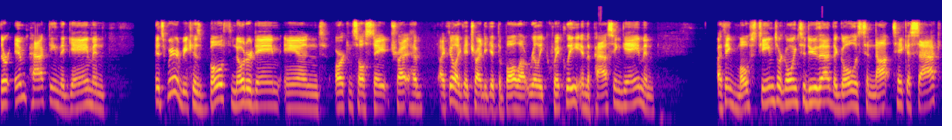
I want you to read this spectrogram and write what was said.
they're impacting the game and it's weird because both Notre Dame and Arkansas State try have I feel like they tried to get the ball out really quickly in the passing game and I think most teams are going to do that. The goal is to not take a sack,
